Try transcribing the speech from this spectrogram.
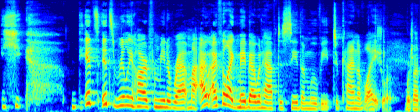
he- it's it's really hard for me to wrap my. I, I feel like maybe I would have to see the movie to kind of like Sure. Which I,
